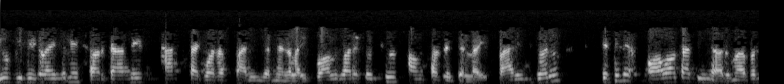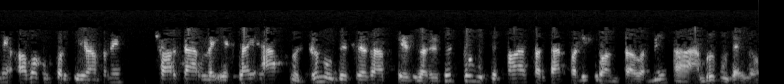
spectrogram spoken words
यो विधेयकलाई पनि सरकारले फास्ट ट्र्याकबाट पारित गर्नका लागि पहल गरेको थियो। संसदले त्यसलाई पारित गर्यो। त्यसैले अबका दिनहरूमा पनि अबको प्रक्रियामा पनि सरकारले यसलाई आफ्नो जुन उद्देश्यका साथ पेश गरेको थियो त्यो उद्देश्यमा सरकार अलिक रहन्छ भन्ने हाम्रो बुझाइ हो।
